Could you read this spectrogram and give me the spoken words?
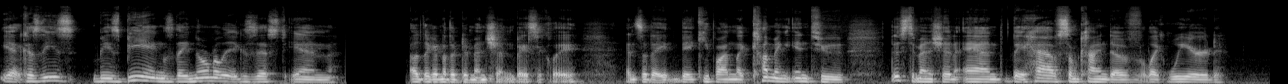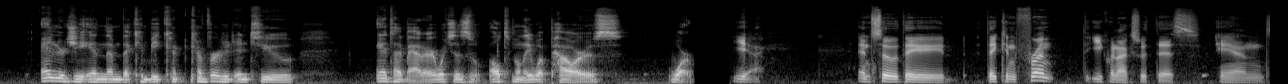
Yeah, because these these beings they normally exist in uh, like another dimension, basically, and so they they keep on like coming into this dimension, and they have some kind of like weird energy in them that can be con- converted into antimatter, which is ultimately what powers warp. Yeah. And so they they confront the Equinox with this, and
